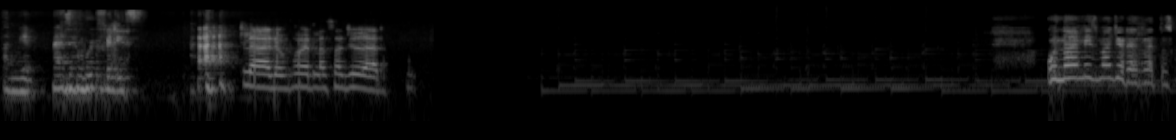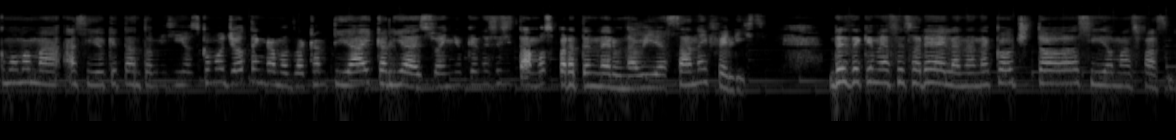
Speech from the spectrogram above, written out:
también, me hace muy feliz. Claro, poderlas ayudar. Uno de mis mayores retos como mamá ha sido que tanto mis hijos como yo tengamos la cantidad y calidad de sueño que necesitamos para tener una vida sana y feliz. Desde que me asesoré de la Nana Coach todo ha sido más fácil.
